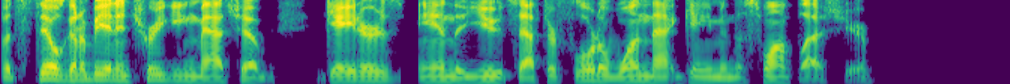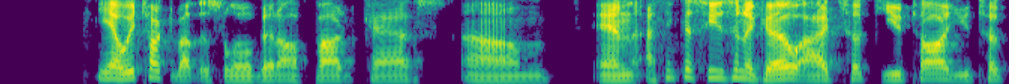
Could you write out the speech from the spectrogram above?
But still, going to be an intriguing matchup: Gators and the Utes after Florida won that game in the Swamp last year. Yeah, we talked about this a little bit off podcast, um, and I think a season ago I took Utah, you took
